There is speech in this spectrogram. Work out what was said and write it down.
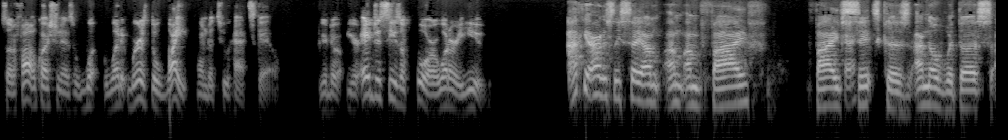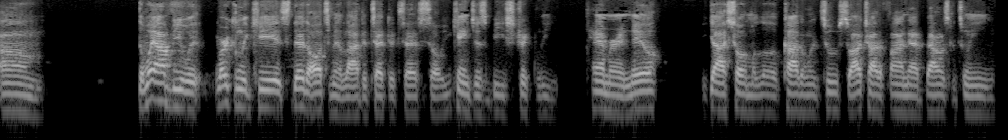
So the follow-up question is what what where's Dwight on the two hat scale? Your your agency is a four. What are you? I can honestly say I'm I'm I'm five, five Okay. six because I know with us, um, the way I view it, working with kids, they're the ultimate lie detector test. So you can't just be strictly hammer and nail. You gotta show them a little coddling too. So I try to find that balance between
